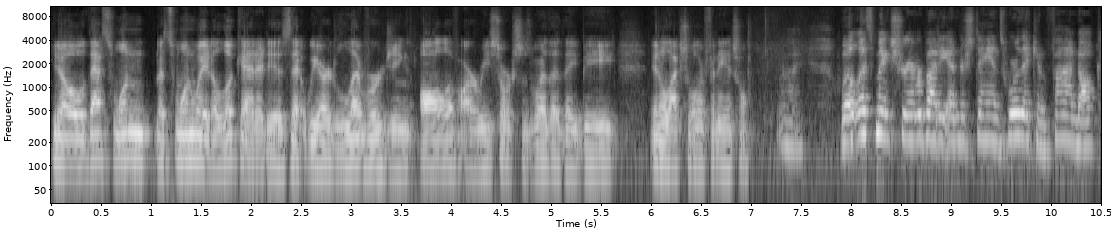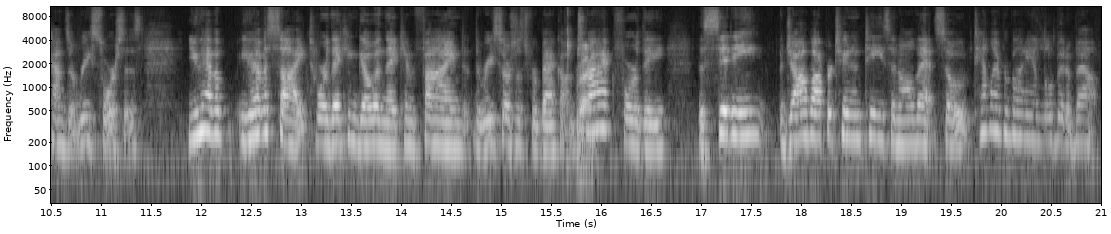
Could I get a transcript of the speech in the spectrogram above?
you know, that's one that's one way to look at it is that we are leveraging all of our resources, whether they be intellectual or financial. Right. Well, let's make sure everybody understands where they can find all kinds of resources. You have a you have a site where they can go and they can find the resources for back on Right. track for the the city job opportunities and all that. So tell everybody a little bit about.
